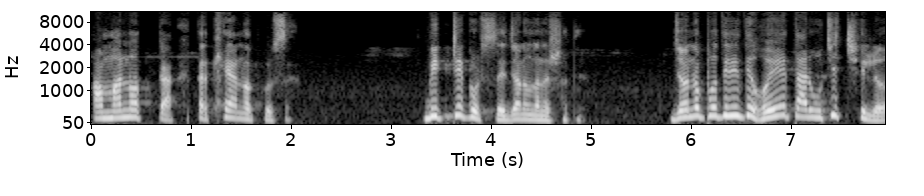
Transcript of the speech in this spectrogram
আমানতটা, তার খেয়ানত করছে। বিট্রে করছে জনগণের সাথে। জনপ্রতিনিধি হয়ে তার উচিত ছিল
